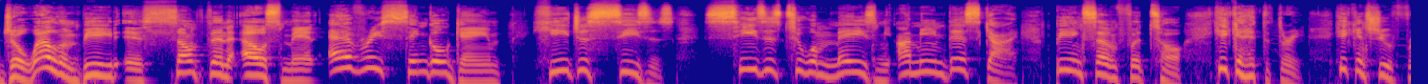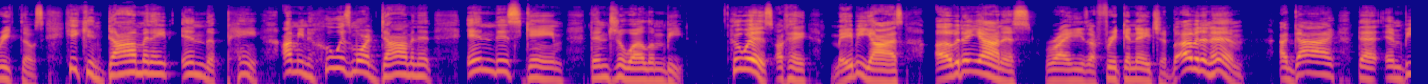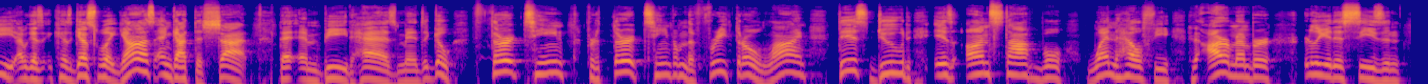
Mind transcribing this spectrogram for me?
Joel Embiid is something else, man. Every single game, he just seizes, seizes to amaze me. I mean, this guy, being seven foot tall, he can hit the three, he can shoot free throws, he can dominate in the paint. I mean, who is more dominant in this game than Joel Embiid? Who is? Okay, maybe Giannis. Other than Giannis, right? He's a freak of nature. But other than him, a guy that Embiid because because guess what? Giannis ain't got the shot that Embiid has, man. To go 13 for 13 from the free throw line, this dude is unstoppable when healthy. And I remember earlier this season,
